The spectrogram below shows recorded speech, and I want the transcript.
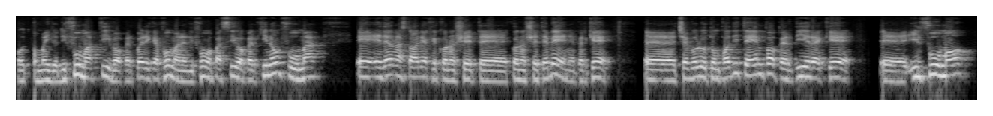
o, o, meglio di fumo attivo per quelli che fumano e di fumo passivo per chi non fuma e, ed è una storia che conoscete, conoscete bene perché eh, ci è voluto un po' di tempo per dire che eh, il fumo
